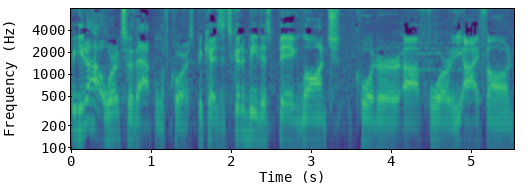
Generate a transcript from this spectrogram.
But you know how it works with Apple, of course, because it's going to be this big launch quarter uh, for the iPhone,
